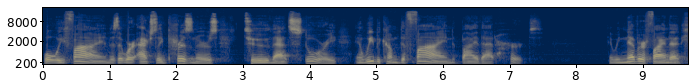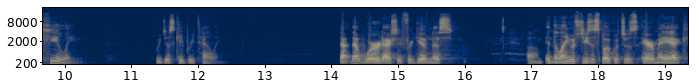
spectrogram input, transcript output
what we find is that we're actually prisoners to that story and we become defined by that hurt. And we never find that healing. We just keep retelling. That, that word, actually, forgiveness, um, in the language Jesus spoke, which was Aramaic,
